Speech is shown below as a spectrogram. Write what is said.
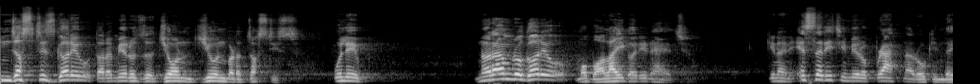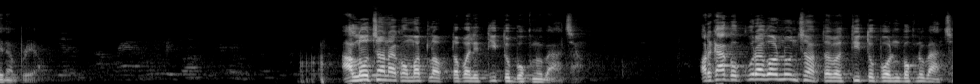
इन्जस्टिस गर्यो तर मेरो जीवन जीवनबाट जस्टिस उसले नराम्रो गर्यो म भलाइ गरिरहेको छु। किनभने यसरी चाहिँ मेरो प्रार्थना रोकिँदैन प्रिय। आलोचनाको मतलब तपाईँले तितो बोक्नु भएको छ। अर्काको कुरा गर्नुहुन्छ तपाईँ तितोपन बोक्नु भएको छ।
